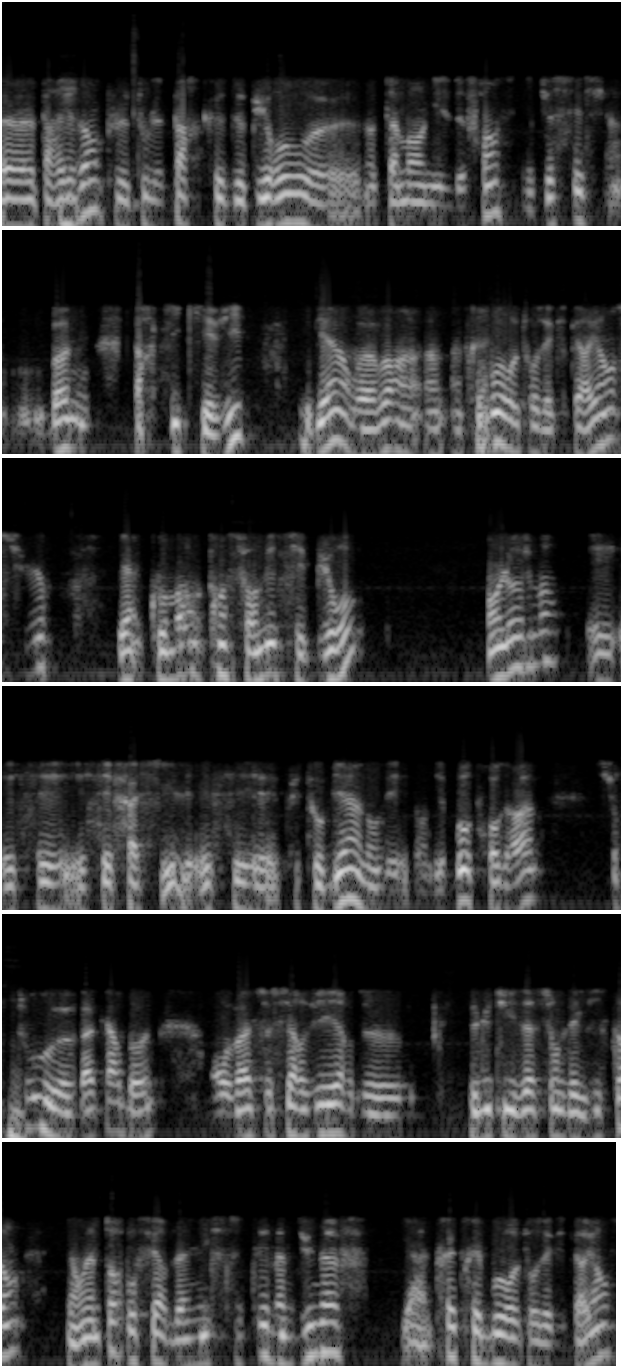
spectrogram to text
euh, par mmh. exemple, tout le parc de bureaux, euh, notamment en Ile-de-France, et Dieu sait s'il y a une bonne partie qui est vide, eh bien, on va avoir un, un, un très beau retour d'expérience sur eh bien, comment transformer ces bureaux en logement. Et, et c'est facile et c'est plutôt bien dans des, dans des beaux programmes, surtout euh, bas carbone. On va se servir de, de l'utilisation de l'existant et en même temps pour faire de la mixité, même du neuf. Il y a un très très beau retour d'expérience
